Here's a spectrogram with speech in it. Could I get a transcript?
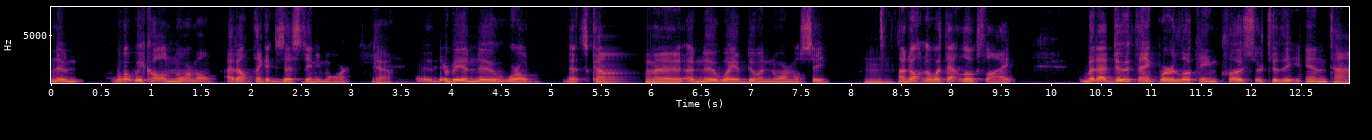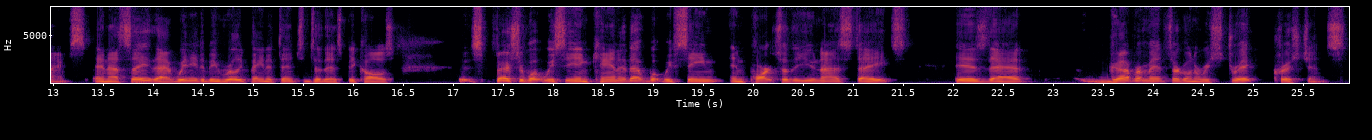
new what we call normal. I don't think exists anymore. Yeah. Uh, There'll be a new world that's coming, a, a new way of doing normalcy. Hmm. I don't know what that looks like, but I do think we're looking closer to the end times. And I say that we need to be really paying attention to this because, especially what we see in Canada, what we've seen in parts of the United States, is that governments are going to restrict Christians.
